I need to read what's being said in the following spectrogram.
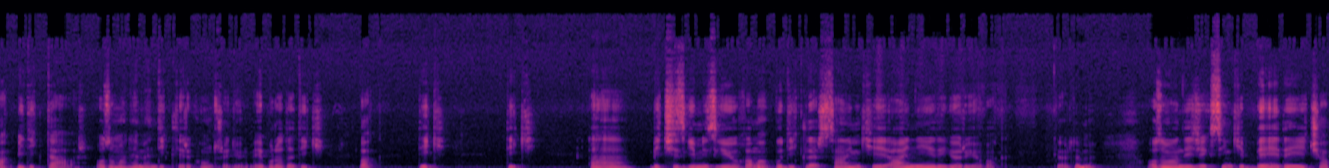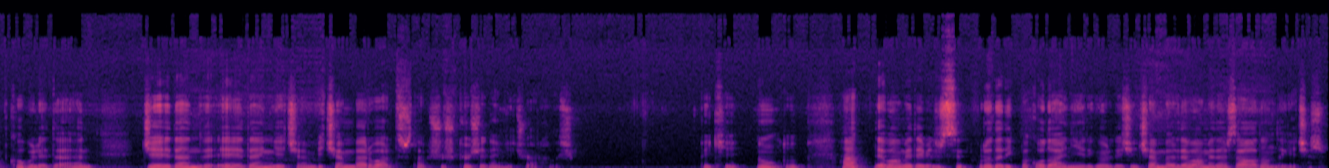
Bak bir dik daha var. O zaman hemen dikleri kontrol ediyorum. E burada dik. Bak dik, dik. Aa bir çizgi mizgi yok ama bu dikler sanki aynı yeri görüyor bak. Gördün mü? O zaman diyeceksin ki BD'yi çap kabul eden C'den ve E'den geçen bir çember vardır. Tabii şu, şu köşeden geçiyor arkadaşım. Peki ne oldu? Ha devam edebilirsin. Burada dik bak o da aynı yeri gördüğü için çember devam ederse A'dan da geçer.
